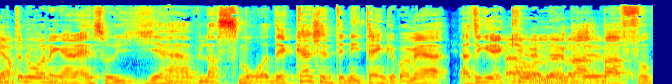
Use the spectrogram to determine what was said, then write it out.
ja. 15-åringar är så jävla små. Det kanske inte ni tänker på, men jag, jag tycker det är kul Ja, nej, Bara, det- bara få,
